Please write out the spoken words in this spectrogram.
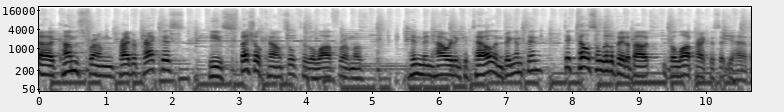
uh, comes from private practice. He's special counsel to the law firm of Hinman, Howard, and Kattell in Binghamton. Dick, tell us a little bit about the law practice that you have.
